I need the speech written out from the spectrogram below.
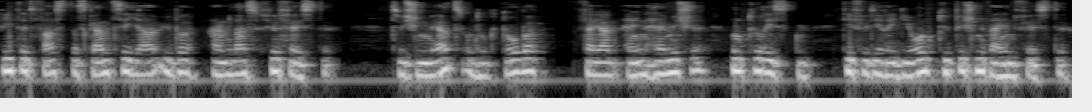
bietet fast das ganze Jahr über Anlass für Feste. Zwischen März und Oktober feiern Einheimische und Touristen die für die Region typischen Weinfeste.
